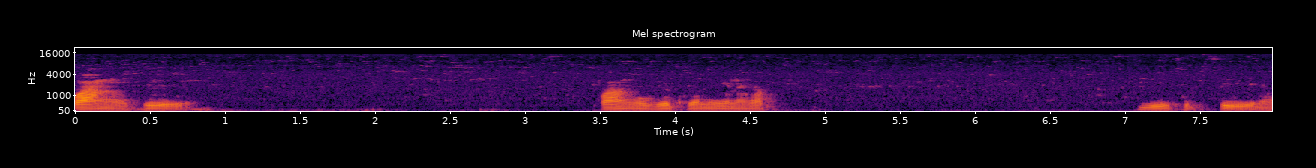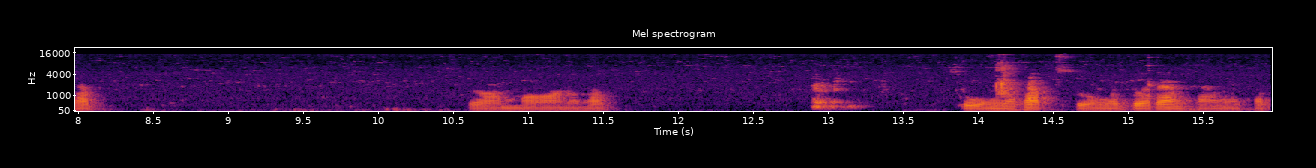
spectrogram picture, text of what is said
กว้างก็คือ กว้างก็คือตัวนี้นะครับยี่สิบสี่นะครับรอมอนะครับ สูงนะครับ สูงกว่าตัวด้านข้างนะครับ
